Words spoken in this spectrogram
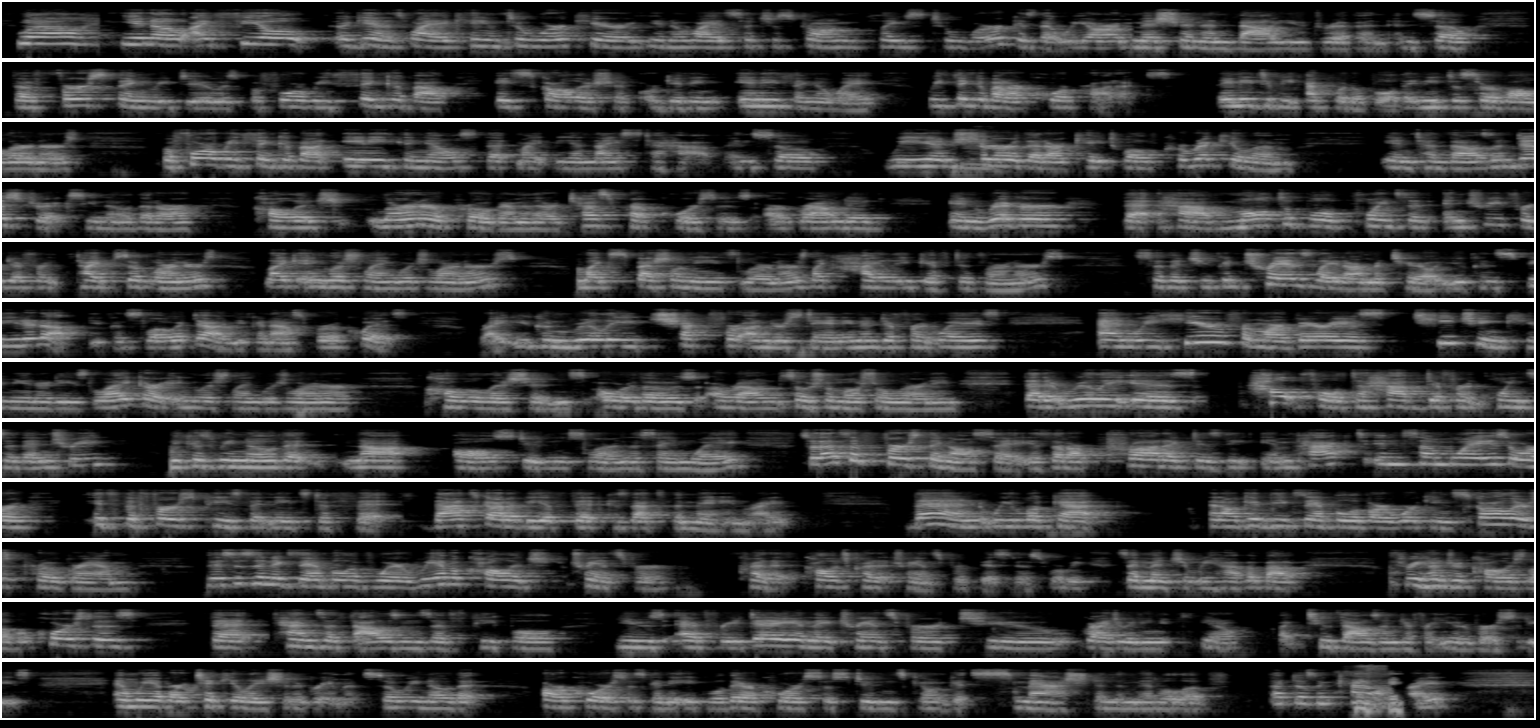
Well, you know, I feel again, it's why I came to work here. You know, why it's such a strong place to work is that we are mission and value driven. And so the first thing we do is before we think about a scholarship or giving anything away, we think about our core products. They need to be equitable, they need to serve all learners before we think about anything else that might be a nice to have. And so we mm-hmm. ensure that our K 12 curriculum in 10,000 districts, you know, that our college learner program and that our test prep courses are grounded in rigor that have multiple points of entry for different types of learners, like English language learners, like special needs learners, like highly gifted learners. So that you can translate our material. You can speed it up, you can slow it down, you can ask for a quiz, right? You can really check for understanding in different ways. And we hear from our various teaching communities, like our English language learner coalitions or those around social emotional learning, that it really is helpful to have different points of entry because we know that not all students learn the same way. So that's the first thing I'll say is that our product is the impact in some ways, or it's the first piece that needs to fit. That's got to be a fit because that's the main, right? Then we look at, and I'll give the example of our Working Scholars program. This is an example of where we have a college transfer credit, college credit transfer business, where we, as I mentioned, we have about 300 college level courses that tens of thousands of people use every day and they transfer to graduating, you know, like 2,000 different universities. And we have articulation agreements. So we know that our course is going to equal their course so students don't get smashed in the middle of that doesn't count, right?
